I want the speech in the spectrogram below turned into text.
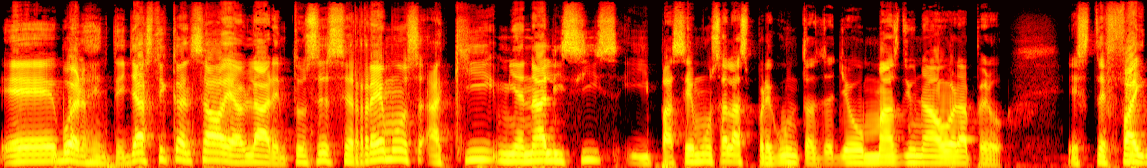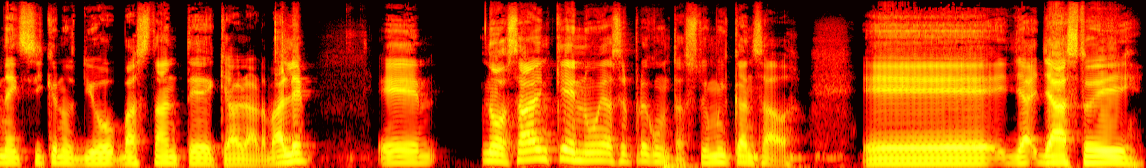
Eh, bueno, gente, ya estoy cansado de hablar, entonces cerremos aquí mi análisis y pasemos a las preguntas. Ya llevo más de una hora, pero este Fight Night sí que nos dio bastante de qué hablar, ¿vale? Eh, no, ¿saben qué? No voy a hacer preguntas, estoy muy cansado. Eh, ya, ya estoy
